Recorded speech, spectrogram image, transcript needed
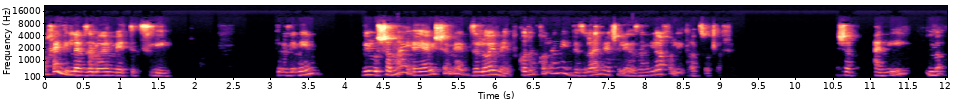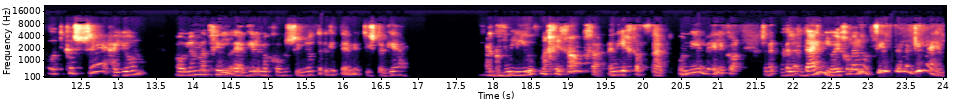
לא יכולה להגיד להם, זה לא אמת אצלי. אתם מבינים? ואילו שמאי היה איש אמת, זה לא אמת. קודם כל אני, וזה לא האמת שלי, אז אני לא יכול להתרצות לכם. עכשיו, אני, מאוד קשה, היום העולם מתחיל להגיע למקום שאם לא תגיד את האמת, תשתגע. הגבוליות מכריחה אותך, אני חסרת אונים ואין לי כוח. אבל עדיין לא יכולה להוציא את זה, להגיד להם.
